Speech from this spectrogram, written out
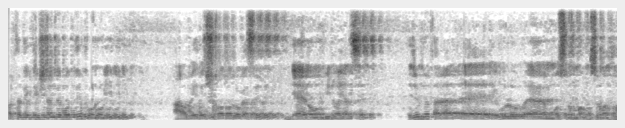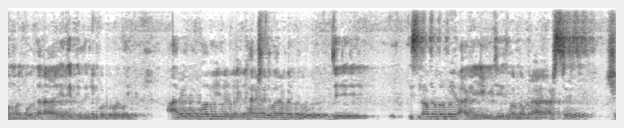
অর্থাৎ এই খ্রিস্টানদের মধ্যে আবেদ আছে, জ্ঞান ও বিনয় আছে। এই জন্য তারা এগুলো মুসলমান মুসলমান ধর্মকে তারা এদের প্রতি নিকটবর্তী আরেকভাবে এটা ব্যাখ্যা আসতে পারে হয়তো যে ইসলাম ধর্মের আগে যে ধর্মটা আসছে সে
